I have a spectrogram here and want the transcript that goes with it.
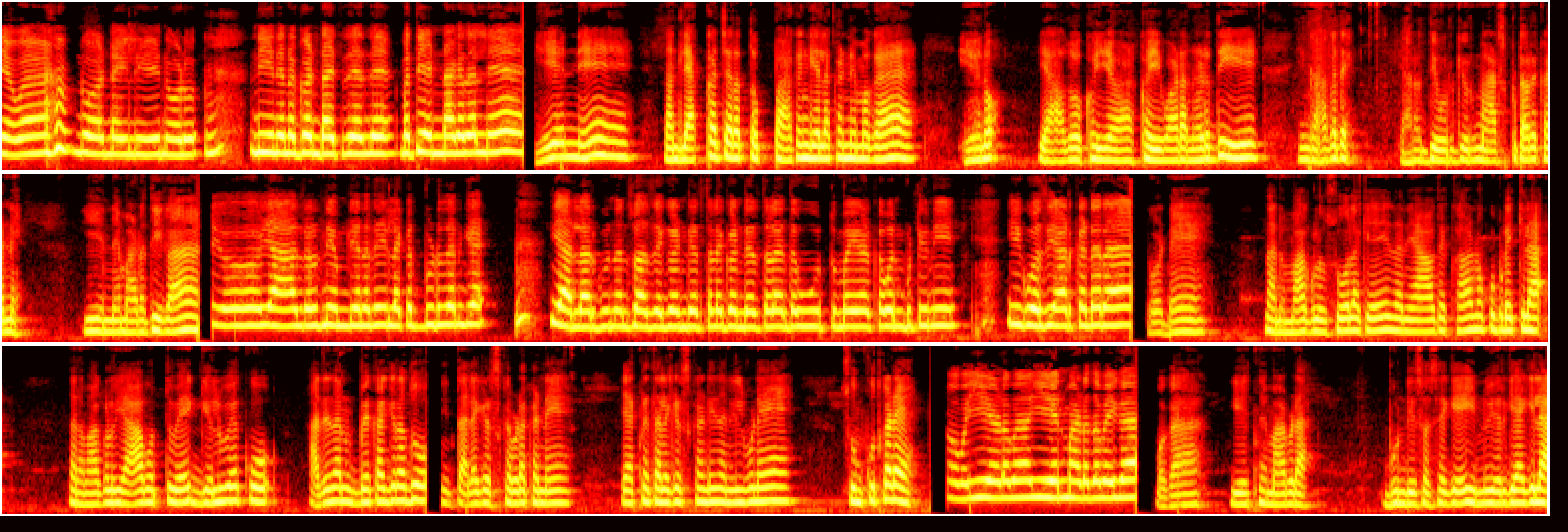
ನೇವ ನೋಡ ಇಲ್ಲಿ, ನೋಡು. ನೀನೇನ ಗಂಡ ಆಯ್ತದೆ ಮತ್ತೆ ಹೆಣ್ಣಾಗದಲ್ಲೇ? ಏನೇ ನನ್ನ ಲೆಕ್ಕಾಚಾರ ತಪ್ಪು ಆಗಂಗಿಲ್ಲ ಕಣ್ಣೆ ಮಗ. ಏನೋ, ಯಾವ್ದೋ ಕೈ, ಕೈವಾಡ ನಡೆದಿ. ಹಿಂಗಾಗದೆ. ಯಾರೋ ದೇವ್ರಿಗೆ ಮಾಡಿಸ್ಬಿಟ್ಟಾರೆ ಕಣ್ಣೆ ಏನೇ ಮಾಡೋದೀಗ ಅಯ್ಯೋ ಯಾರು ನೆಮ್ಮದಿ ಅನ್ನೋದೇ ಇಲ್ಲ ಬಿಡು ನನಗೆ. ಎಲ್ಲರಿಗೂ ನನ್ನ ಸೊಸೆ ಗಂಡ ಇರ್ತಾಳೆ ಗಂಡ ಇರ್ತಾಳೆ ಅಂತ ಊರು ತುಂಬ ಹೇಳ್ಕೊ ಬಂದ್ಬಿಟ್ಟಿನಿ. ಈಗ ಹೊಸಿ ಆಡ್ಕೊಂಡಾರ? ನೋಡೆ ನನ್ನ ಮಗಳು ಸೋಲಕ್ಕೆ ನಾನು ಯಾವುದೇ ಕಾರಣಕ್ಕೂ ಬಿಡಕ್ಕಿಲ್ಲ. ನನ್ನ ಮಗಳು ಯಾವತ್ತೂ ಗೆಲ್ಲಬೇಕು ಅದೇ ನನಗೆ ಬೇಕಾಗಿರೋದು. ನೀನು ತಲೆ ಕಣ್ಣೆ ಕಣೆ. ಯಾಕೆ ತಲೆಗೆಡ್ಸ್ಕೊಂಡು ನಾನು ಇಲ್ವಣೆ? ಸುಮ್ ಕುತ್ಕಡೆ ಅವ ಹೇಳವ ಏನು ಮಾಡದವ ಈಗ? ಮಗ, ಯೋಚನೆ ಮಾಡಬೇಡ. ಬುಂಡಿ ಸೊಸೆಗೆ ಇನ್ನೂ ಹೆರಿಗೆ ಆಗಿಲ್ಲ.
